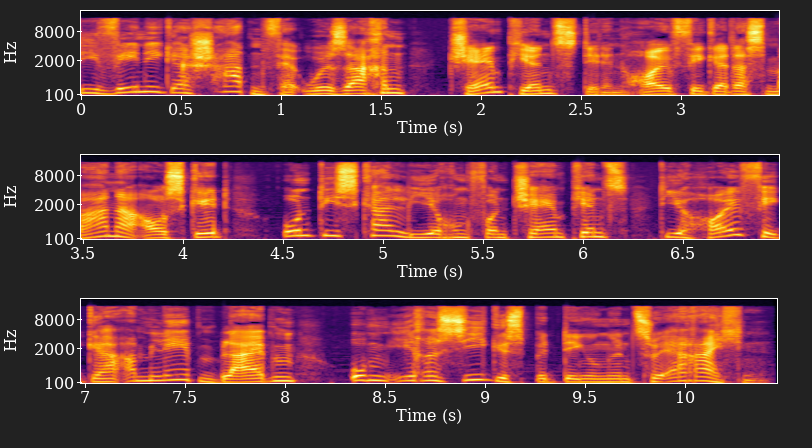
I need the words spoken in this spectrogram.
die weniger Schaden verursachen, Champions, denen häufiger das Mana ausgeht, und die Skalierung von Champions, die häufiger am Leben bleiben, um ihre Siegesbedingungen zu erreichen.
